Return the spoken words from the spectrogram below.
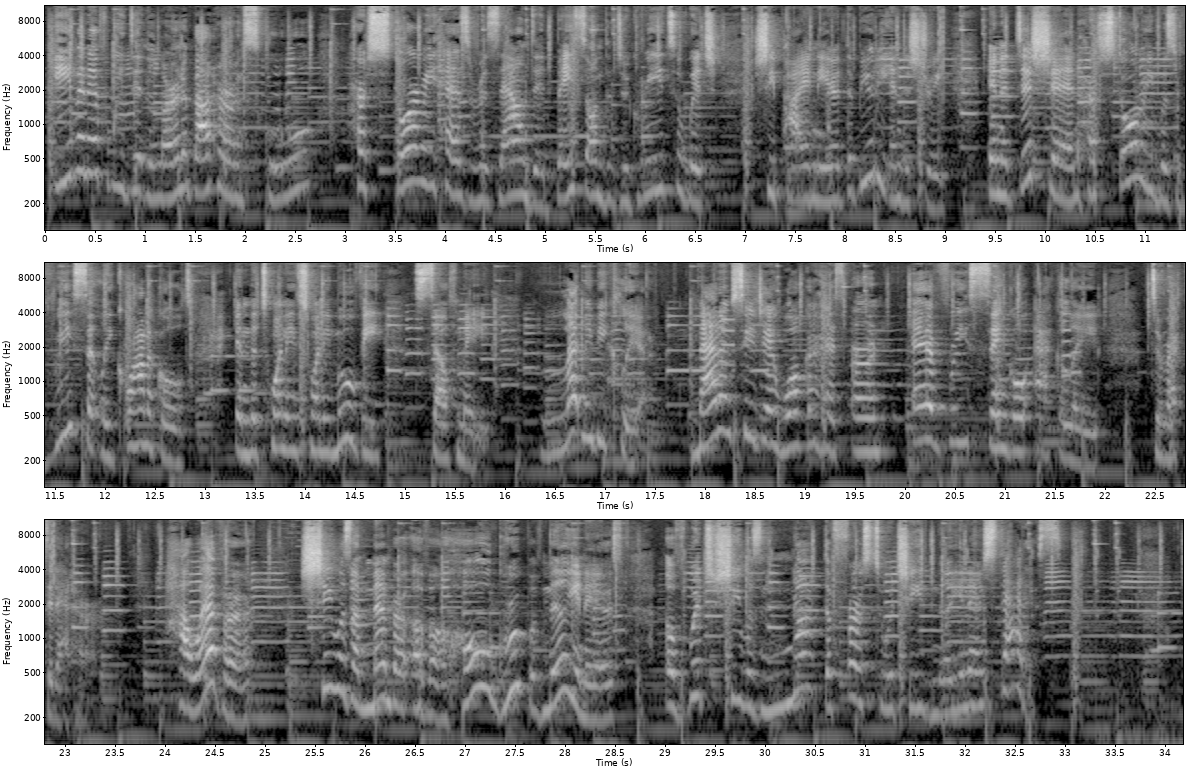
Even if we didn't learn about her in school, her story has resounded based on the degree to which she pioneered the beauty industry. In addition, her story was recently chronicled in the 2020 movie Self Made. Let me be clear Madam CJ Walker has earned every single accolade directed at her. However, she was a member of a whole group of millionaires of which she was not the first to achieve millionaire status.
